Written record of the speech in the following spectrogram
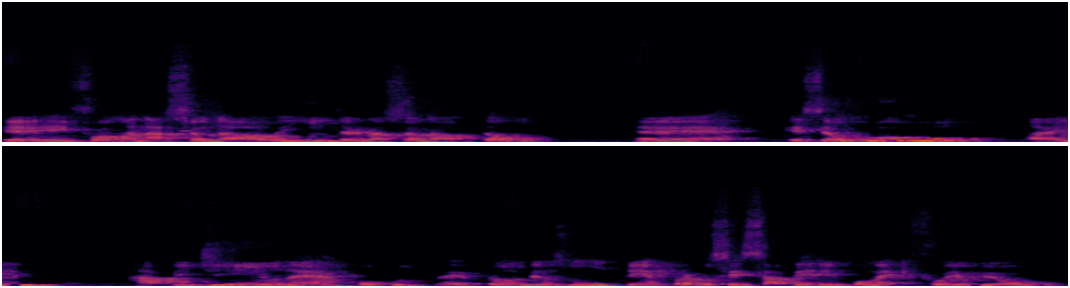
É, em forma nacional e internacional. Então, é, esse é um pouco aí rapidinho, né, um pouco, é, pelo menos um tempo para vocês saberem como é que foi o meu,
